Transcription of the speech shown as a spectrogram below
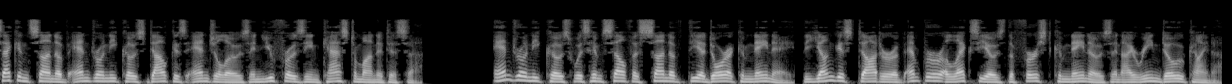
second son of Andronikos Doukas Angelos and Euphrosyne Kastamonitissa. Andronikos was himself a son of Theodora Komnene, the youngest daughter of Emperor Alexios I Komnenos and Irene Doukaina.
